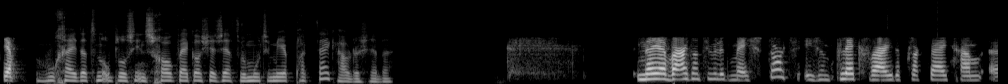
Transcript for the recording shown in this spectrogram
ja. hoe ga je dat dan oplossen in Schalkwijk als jij zegt we moeten meer praktijkhouders hebben? Nou ja, waar het natuurlijk mee start, is een plek waar je de praktijk gaan, uh,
